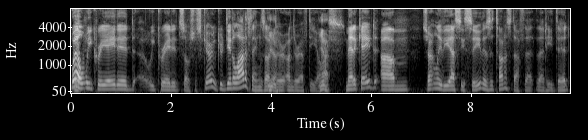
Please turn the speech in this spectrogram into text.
Well, we created uh, we created Social Security. We did a lot of things under under FDR. Yes. Medicaid. Um, certainly the SEC. There's a ton of stuff that that he did.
